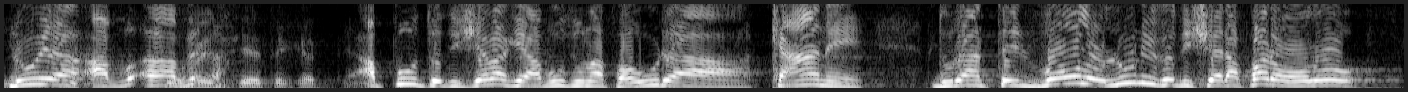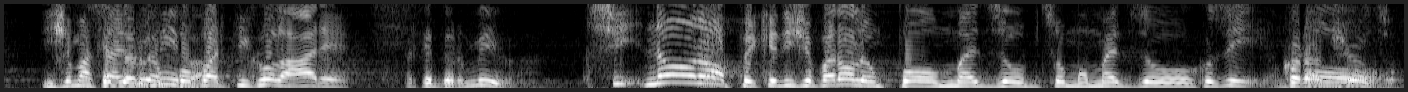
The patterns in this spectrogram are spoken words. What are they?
lui ha- ha- ha- siete cattivi. appunto diceva che ha avuto una paura cane durante il volo, l'unico dice era Parolo, dice ma sai lui è un po' dormiva. particolare. Perché dormiva. Sì, no, no, perché dice Parolo è un po' un mezzo, insomma, un mezzo così. un Coraggioso.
